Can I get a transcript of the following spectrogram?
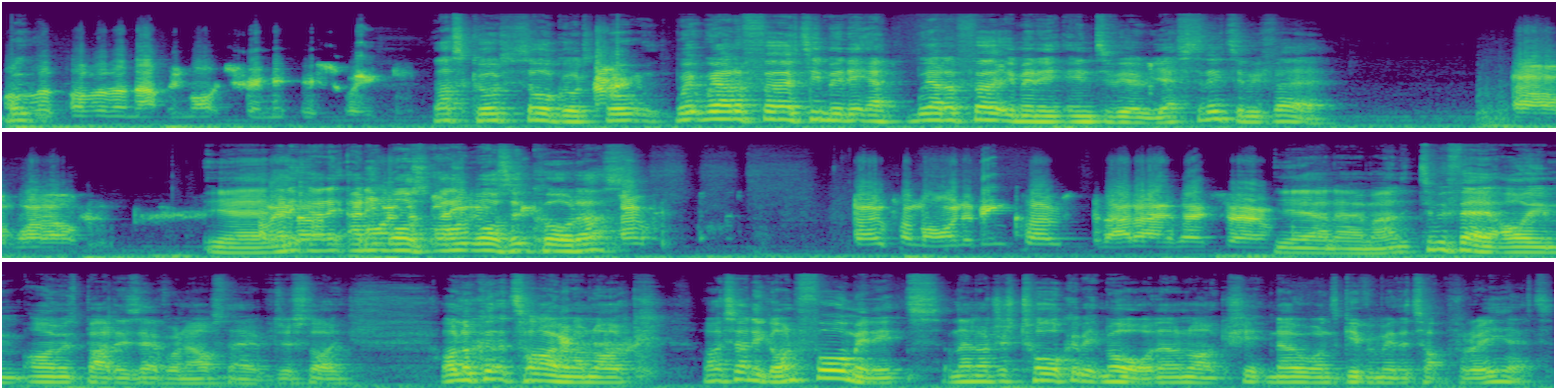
But- other, other than that, we might trim it this week. That's good. It's all good. We, we had a thirty minute we had a thirty minute interview yesterday. To be fair. Oh well, Yeah, I mean, and, it, and, it, and was and it was at Cordas. both, both of mine have been close to that, eh? They so Yeah, I know, man. To be fair, I'm I'm as bad as everyone else now. Just like I look at the time and I'm like, oh, it's only gone four minutes, and then I just talk a bit more. Then I'm like, shit, no one's given me the top three yet,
